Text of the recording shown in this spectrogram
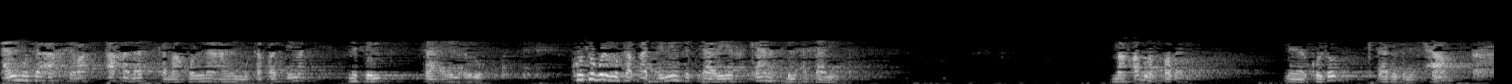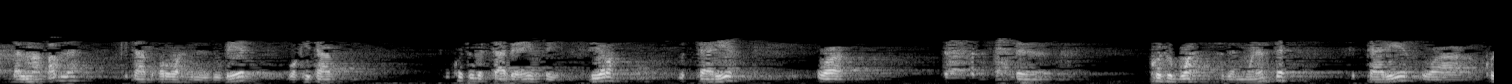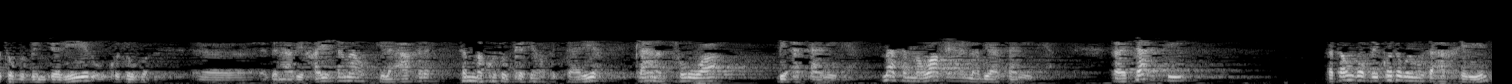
المتأخرة أخذت كما قلنا عن المتقدمة مثل سائر العلوم. كتب المتقدمين في التاريخ كانت بالأسانيد. ما قبل الطبري من الكتب كتاب ابن إسحاق بل ما قبله كتاب عروة بن الزبير وكتاب كتب التابعين في السيرة والتاريخ و آه، كتب بن منبه. في التاريخ وكتب ابن جرير وكتب آه، ابن أبي خيثمة إلى آخره. ثم كتب كثيرة في التاريخ كانت تروى بأسانيدها. ما ثم واقع إلا بأسانيدها. فتأتي فتنظر في كتب المتأخرين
